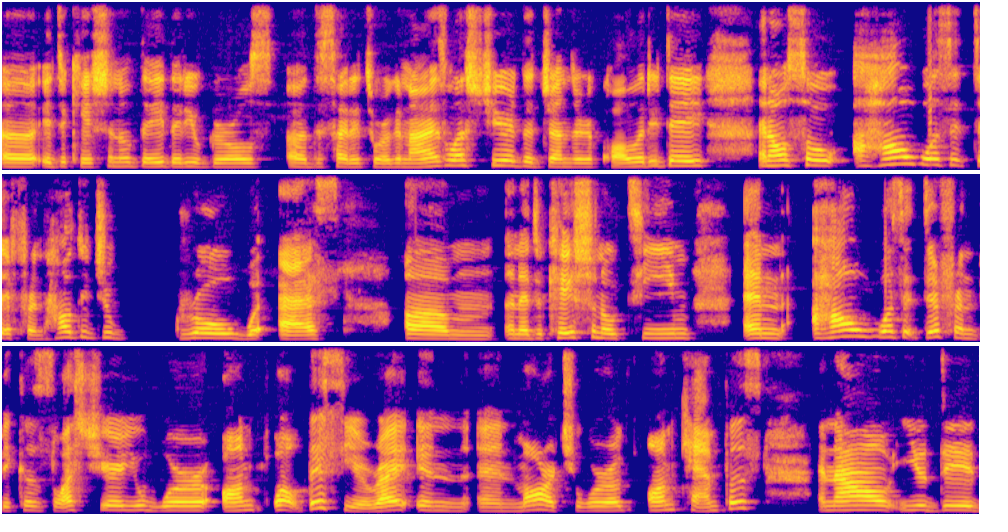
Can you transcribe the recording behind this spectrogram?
uh, educational day that you girls uh, decided to organize last year, the Gender Equality Day? And also, how was it different? How did you grow as um, an educational team? And how was it different? Because last year you were on, well, this year, right? In, in March, you were on campus and now you did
